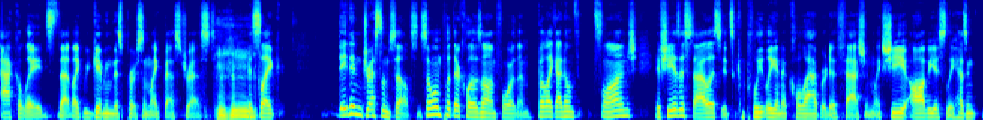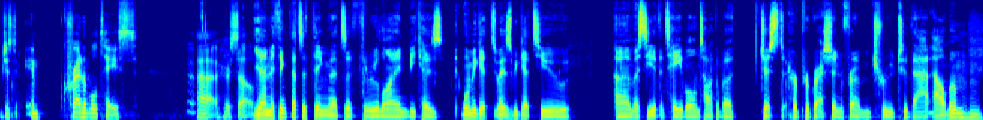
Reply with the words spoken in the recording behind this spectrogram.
accolades that like we're giving this person like best dressed. Mhm. It's like they didn't dress themselves. Someone put their clothes on for them. But like I don't Solange, if she has a stylist, it's completely in a collaborative fashion. Like she obviously has in- just incredible taste uh herself. Yeah, and I think that's a thing that's a through line because when we get to, as we get to um, a seat at the table and talk about just her progression from True to that album, Mhm.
